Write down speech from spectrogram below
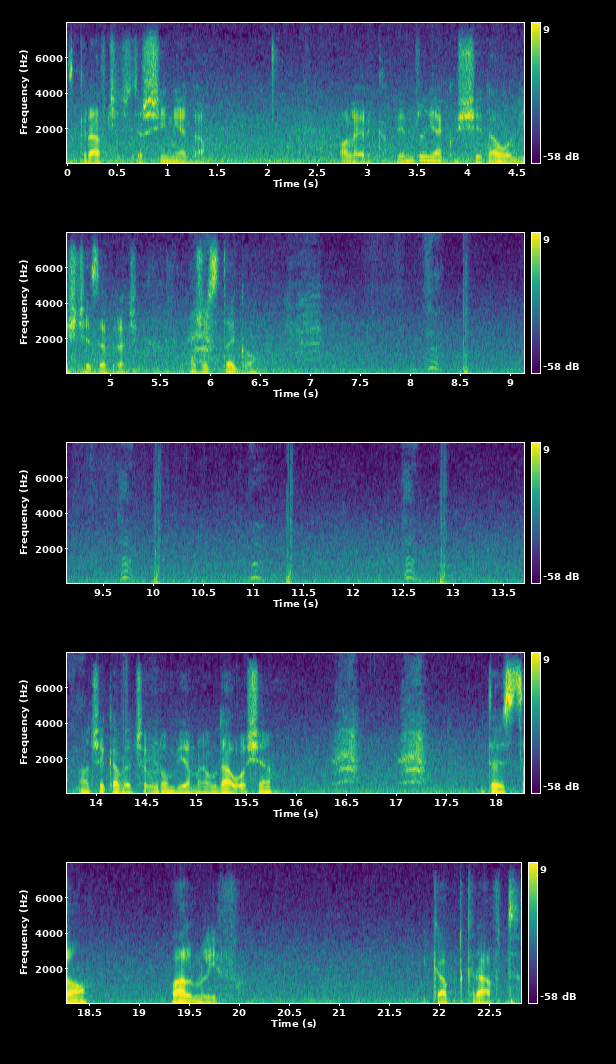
Skrafcić też się nie da. Olerka. Wiem, że jakoś się dało liście zebrać. Może z tego. No ciekawe, czy urąbiemy. Udało się. I to jest co? Palm leaf. Capped craft.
